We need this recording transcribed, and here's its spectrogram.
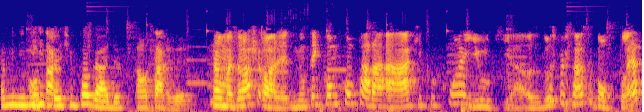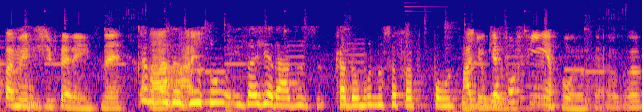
a menina Otaku. irritante empolgada. É otaku. Não, mas eu acho, olha, não tem como comparar a Akiko com a Yuki. As duas personagens são completamente diferentes, né? Cara, a, mas as a- duas são exageradas, cada uma no seu próprio ponto. a Yuki é entendeu? fofinha, pô. Eu, eu, eu,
